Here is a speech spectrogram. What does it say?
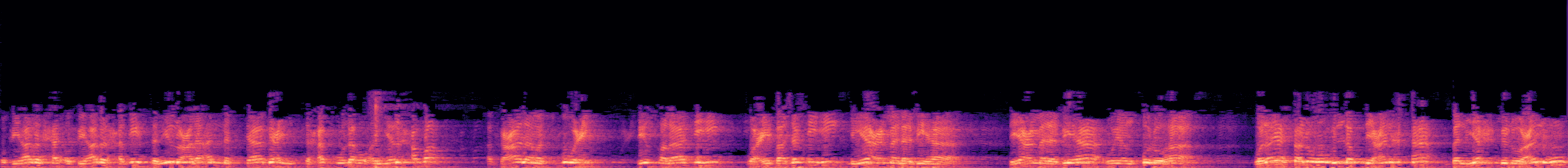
وفي هذا وفي هذا الحديث دليل على أن التابع يستحب له أن يلحظ أفعال متبوعه في صلاته وعبادته ليعمل بها ليعمل بها وينقلها ولا يسأله باللفظ عنها بل يحمل عنه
